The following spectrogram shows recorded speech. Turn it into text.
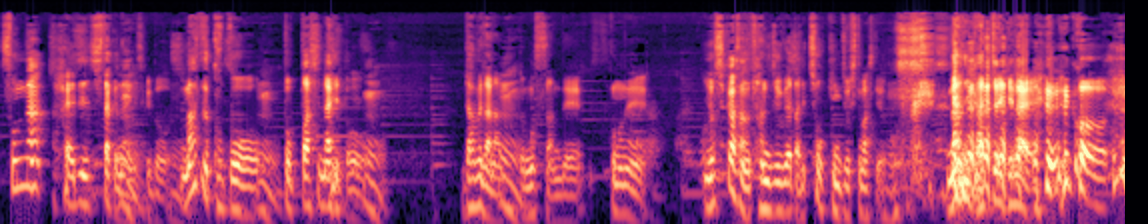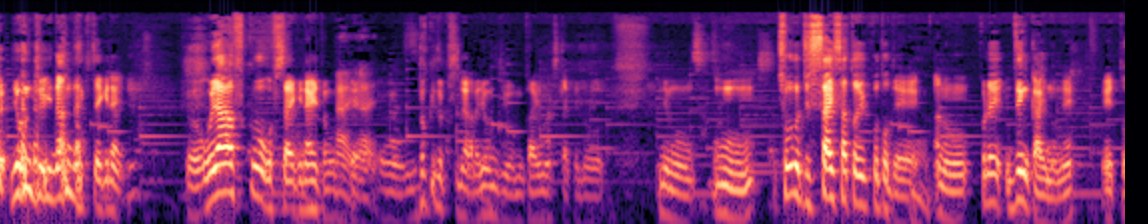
そんな早死にしたくないんですけど、うんまずここを突破しないとうんダメだなって思ってたんで、このね、吉川さんの30秒あたり超緊張してましたよ。うん何買っちゃいけない。こう、40になんなくちゃいけない。親不幸をしちゃいけないと思って、はいはい。うんドキドキしながら40を迎えましたけど、でも、うん、ちょうど10歳差ということで、あの、これ前回のね、えっ、と、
